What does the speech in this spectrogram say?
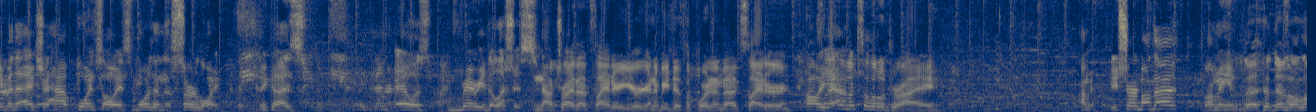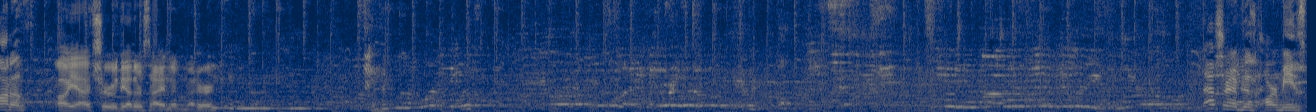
give it the extra half point, so it's more than the sirloin because it was very delicious. Now try that slider. You're gonna be disappointed in that slider. Oh, The yeah. Slider looks a little dry. I'm, you sure about that? I mean, th- there's a lot of. Oh yeah, true. The other side looked better. That's straight up just Arby's.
